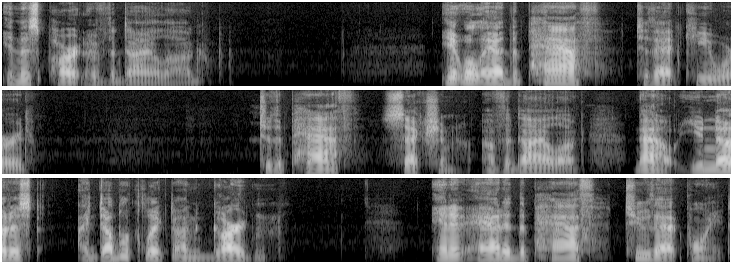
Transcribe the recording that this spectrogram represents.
in this part of the dialog, it will add the path to that keyword to the path section of the dialog. Now, you noticed I double clicked on garden and it added the path to that point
